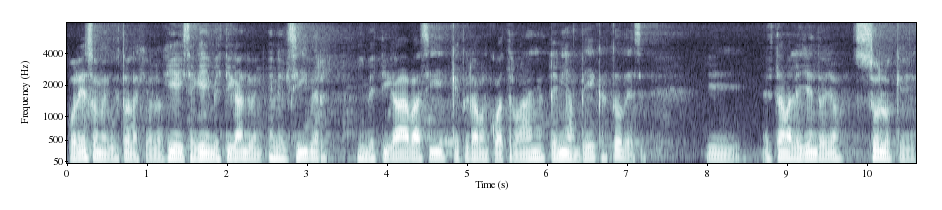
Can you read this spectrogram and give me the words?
Por eso me gustó la geología y seguí investigando en, en el ciber, investigaba así, que duraban cuatro años, tenían becas, todo eso. Y estaba leyendo yo, solo que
